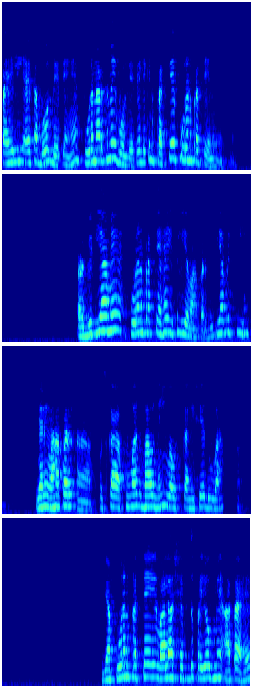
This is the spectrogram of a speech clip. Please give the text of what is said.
पहली ऐसा बोल देते हैं पूर्ण अर्थ में ही बोल देते हैं, लेकिन प्रत्यय पूर्ण प्रत्यय नहीं है इसमें। और द्वितीय में पूर्ण प्रत्यय है, इसलिए वहाँ पर द्वितीय वृत्ति है। यानी वहाँ पर उसका पुंवद भाव नहीं हुआ, उसका निषेध हुआ। जहाँ पूर्ण प्रत्यय वाला शब्द प्रयोग में आता है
